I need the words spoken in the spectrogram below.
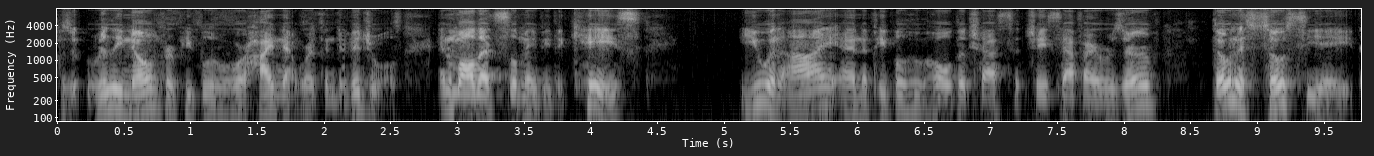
was really known for people who were high net worth individuals. And while that still may be the case, you and I and the people who hold the Chase Sapphire Reserve don't associate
